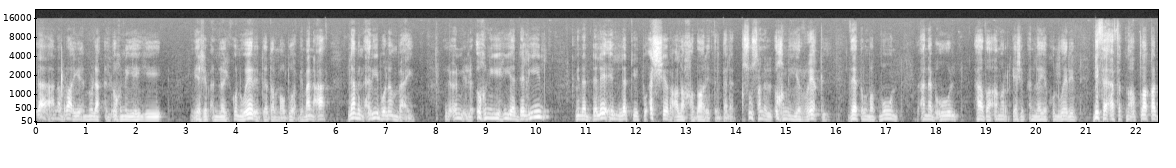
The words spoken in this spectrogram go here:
لا أنا برأيي إنه لا الأغنية هي يجب أن لا يكون وارد هذا الموضوع بمنعها لا من قريب ولا من بعيد. لأن الأغنية هي دليل من الدلائل التي تؤشر على حضارة البلد خصوصا الأغنية الراقي ذات المضمون. أنا بقول هذا أمر يجب أن لا يكون وارد بثقافتنا اطلاقا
